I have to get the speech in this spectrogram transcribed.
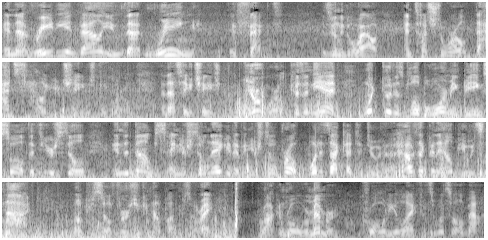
and that radiant value, that ring effect is going to go out and touch the world. That's how you change the world. And that's how you change your world. Because in the end, what good is global warming being solved if you're still in the dumps and you're still negative and you're still broke? What has that got to do with it? How's that going to help you? It's not. Help yourself first, you can help others, all right? Rock and roll. Remember, quality of life. That's what it's all about.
